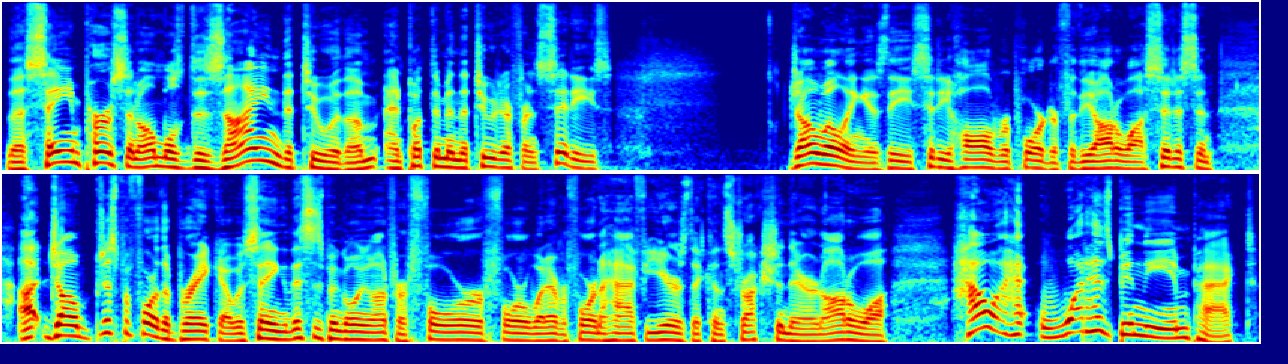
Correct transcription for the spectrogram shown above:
the same person almost designed the two of them and put them in the two different cities. Jon Willing is the City Hall reporter for the Ottawa Citizen. Uh, Jon, just before the break, I was saying this has been going on for four, four, whatever, four and a half years. The construction there in Ottawa. How, what has been the impact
